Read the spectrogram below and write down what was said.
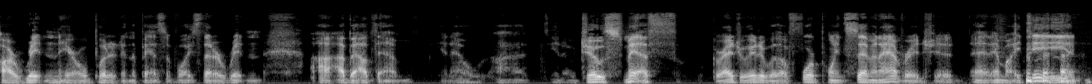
are written here. We'll put it in the passive voice that are written uh, about them. You know, uh, you know, Joe Smith graduated with a 4.7 average at, at MIT and,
